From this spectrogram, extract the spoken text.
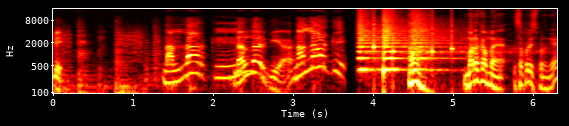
எப்படி? நல்லா இருக்கு நல்லா இருக்கியா நல்லா இருக்கு மறக்காம சர்ப்ரைஸ் பண்ணுங்க.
